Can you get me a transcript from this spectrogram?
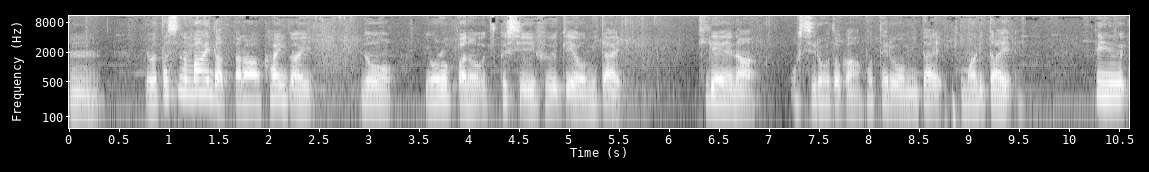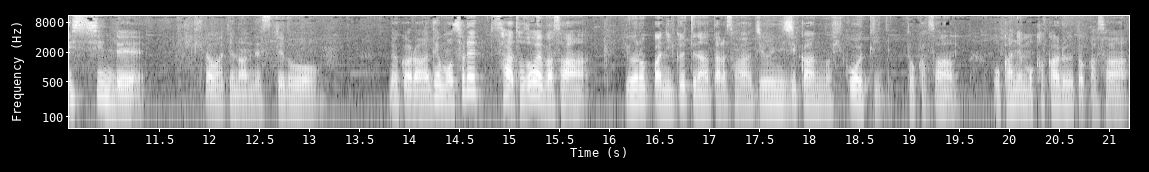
うん、で私の場合だったら海外のヨーロッパの美しい風景を見たい。綺麗なお城とかホテルを見たい。泊まりたい。っていう一心で来たわけなんですけど。だからでもそれさ例えばさヨーロッパに行くってなったらさ12時間の飛行機とかさお金もかかるとかさ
